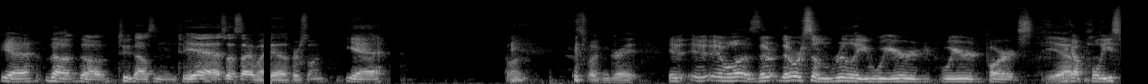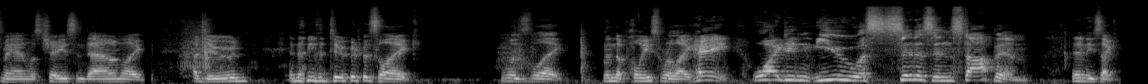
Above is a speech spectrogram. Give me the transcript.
yeah, the the 2002. Yeah, that's what I was talking about. Yeah, the first one. yeah. That one, it's fucking great. It, it, it was there. There were some really weird weird parts. Yeah. Like a policeman was chasing down like a dude, and then the dude was like, was like, then the police were like, "Hey, why didn't you, a citizen, stop him?" And he's like,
